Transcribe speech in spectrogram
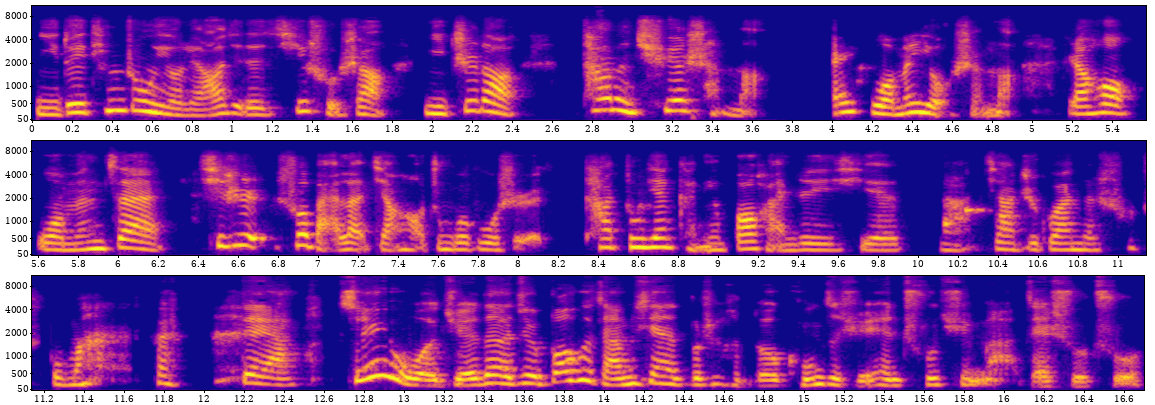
你对听众有了解的基础上，你知道他们缺什么，哎，我们有什么，然后我们在其实说白了，讲好中国故事，它中间肯定包含着一些啊价值观的输出嘛。对啊，所以我觉得就包括咱们现在不是很多孔子学院出去嘛，在输出，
